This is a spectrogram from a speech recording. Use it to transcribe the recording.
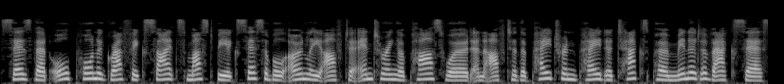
says that all pornographic sites must be accessible only after entering a password and after the patron paid a tax per minute of access.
